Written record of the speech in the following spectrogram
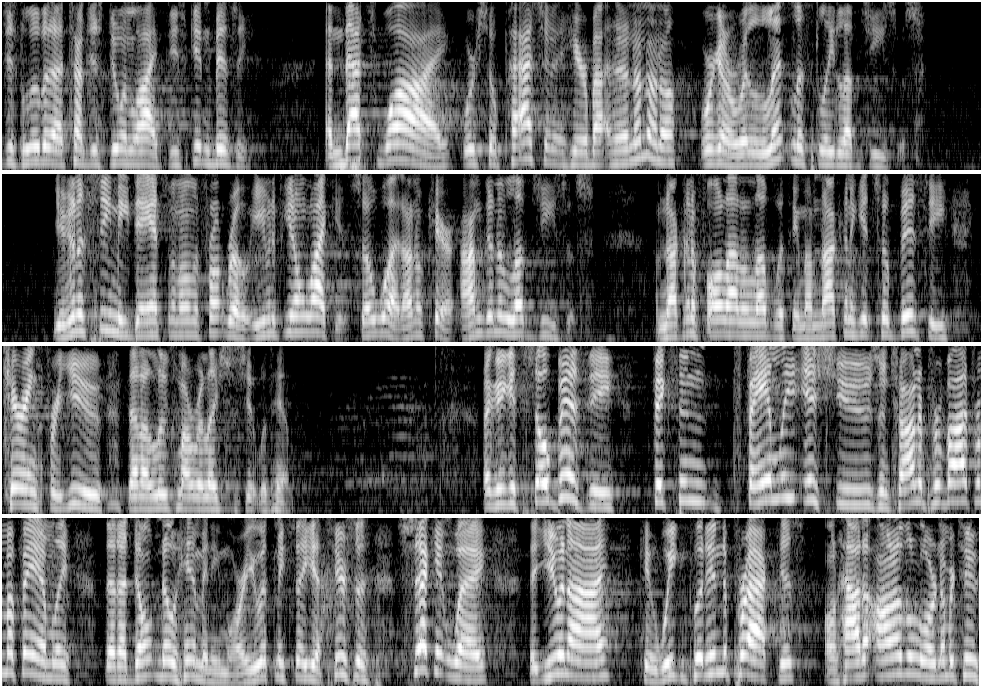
just a little bit at a time, just doing life, just getting busy. And that's why we're so passionate here about no, no, no, no. We're going to relentlessly love Jesus. You're going to see me dancing on the front row, even if you don't like it. So what? I don't care. I'm going to love Jesus. I'm not going to fall out of love with him. I'm not going to get so busy caring for you that I lose my relationship with him. I'm going to get so busy fixing family issues and trying to provide for my family that I don't know him anymore. Are you with me? Say yes. Here's a second way that you and I can, we can put into practice on how to honor the Lord. Number two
